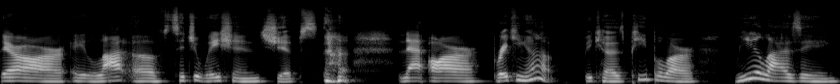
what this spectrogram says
There are a lot of situationships that are breaking up because people are realizing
